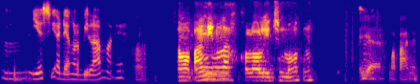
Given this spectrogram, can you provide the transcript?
Hmm, iya sih ada yang lebih lama ya. Sama panin Hmm. lah. Kalau legend banget. Hmm. Iya, sama panen.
